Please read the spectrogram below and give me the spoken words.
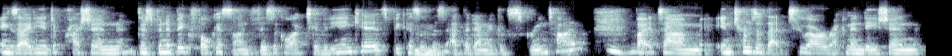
anxiety and depression. There's been a big focus on physical activity in kids because mm-hmm. of this mm-hmm. epidemic of screen time. Mm-hmm. But um, in terms of that two hour recommendation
